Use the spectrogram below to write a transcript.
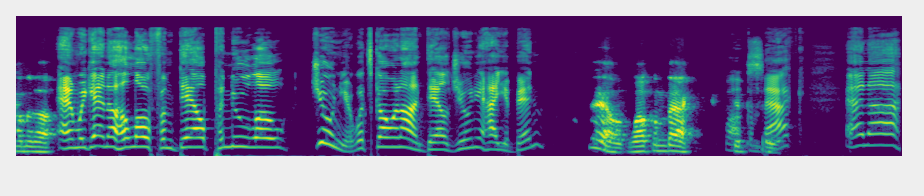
coming up. And we're getting a hello from Dale Panulo Jr. What's going on, Dale Jr.? How you been? Dale, welcome back. Good to Welcome see you. back. And uh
